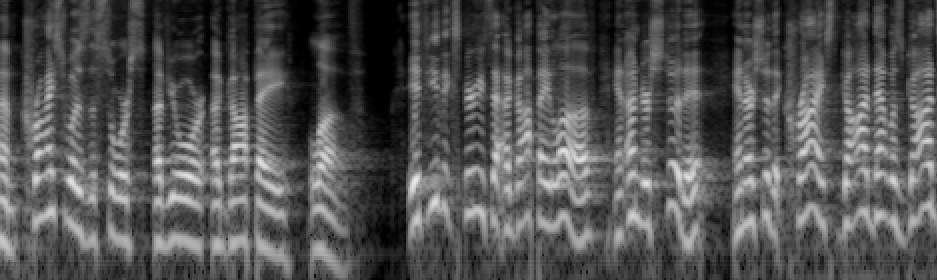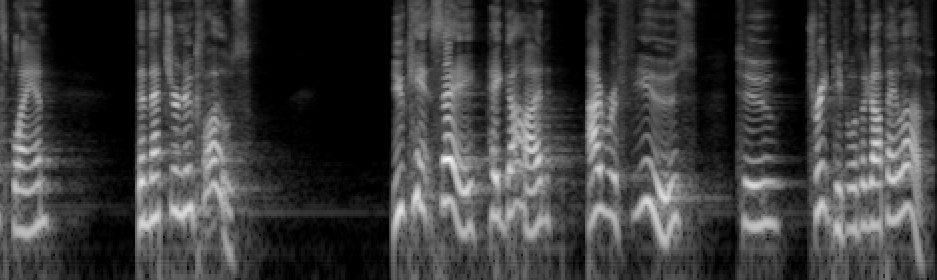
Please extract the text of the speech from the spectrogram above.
Um, Christ was the source of your agape love. If you've experienced that agape love and understood it, and understood that Christ, God, that was God's plan, then that's your new clothes. You can't say, hey, God, I refuse to treat people with agape love.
